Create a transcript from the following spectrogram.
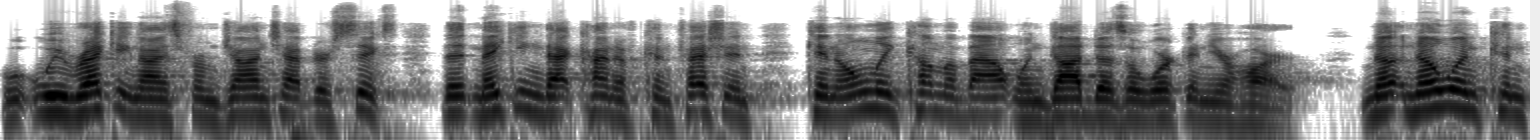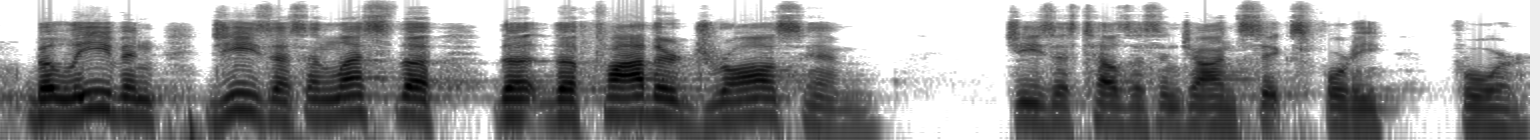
We recognize from John chapter 6 that making that kind of confession can only come about when God does a work in your heart. No, no one can believe in Jesus unless the, the, the Father draws him. Jesus tells us in John 6 44.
